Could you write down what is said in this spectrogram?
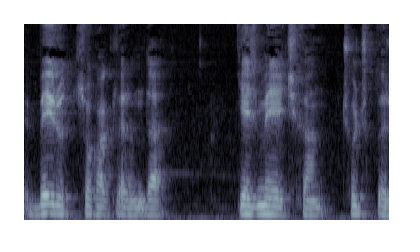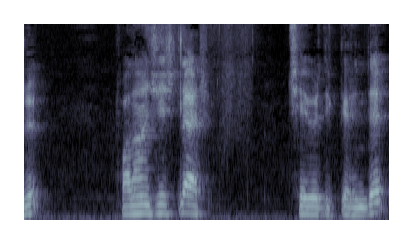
Beyrut sokaklarında gezmeye çıkan çocukları falancistler çevirdiklerinde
